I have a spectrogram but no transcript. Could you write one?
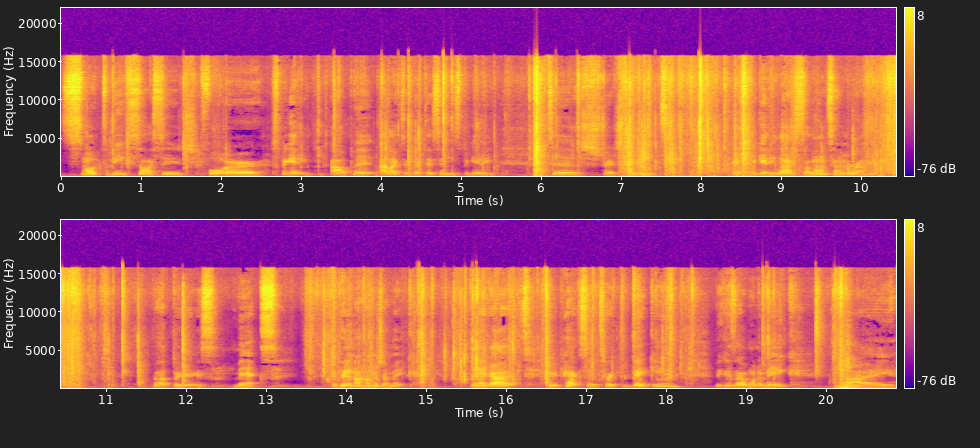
smoked beef sausage for spaghetti. I'll put, I like to put this in the spaghetti to stretch the meat. And spaghetti lasts a long time around here. About three days, max. Depending on how much I make. Then I got three packs of turkey bacon because I want to make my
